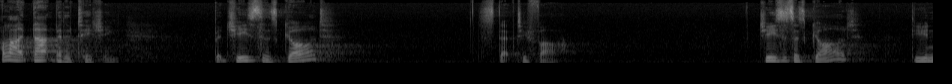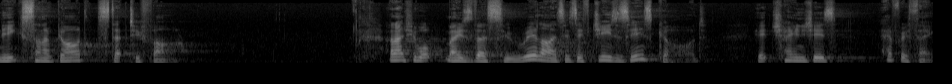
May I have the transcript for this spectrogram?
I like that bit of teaching. But Jesus God, step too far. Jesus as God, the unique Son of God, step too far. And actually, what most of us who realize is if Jesus is God, it changes everything.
